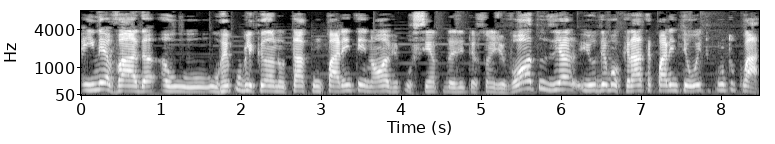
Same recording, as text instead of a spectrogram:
Em Nevada, o, o republicano está com 49% das intenções de votos e, a- e o democrata 48,4%.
